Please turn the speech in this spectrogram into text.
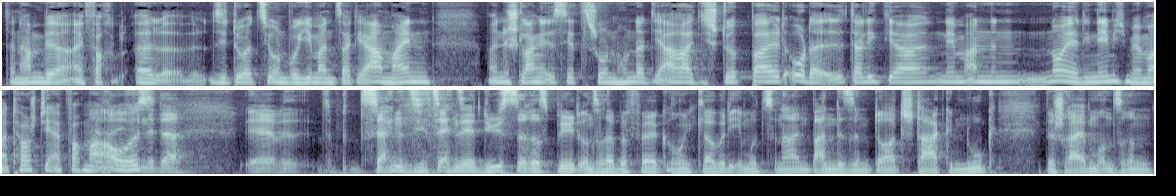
Dann haben wir einfach äh, Situationen, wo jemand sagt, ja, mein, meine Schlange ist jetzt schon 100 Jahre alt, die stirbt bald. Oh, da, da liegt ja nebenan eine neue, die nehme ich mir mal, tausche die einfach mal also aus. Finde, da äh, zeichnen Sie jetzt ein sehr düsteres Bild unserer Bevölkerung. Ich glaube, die emotionalen Bande sind dort stark genug. Wir schreiben unseren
